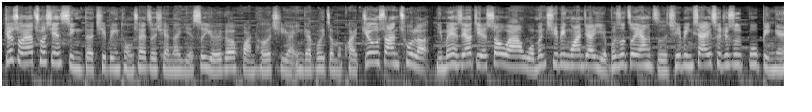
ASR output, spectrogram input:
就说要出现新的骑兵统帅之前呢，也是有一个缓和期啊，应该不会这么快。就算出了，你们也是要接受啊。我们骑兵玩家也不是这样子，骑兵下一次就是步兵哎，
